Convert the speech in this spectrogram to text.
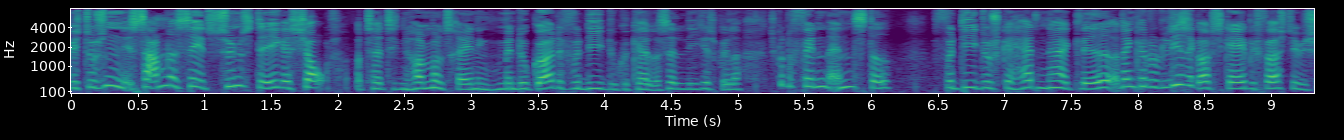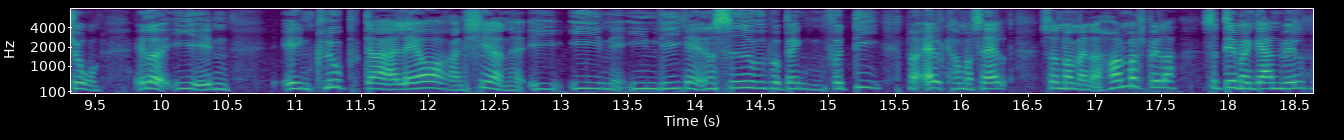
hvis du sådan samlet set synes, det ikke er sjovt at tage til din håndboldtræning, men du gør det, fordi du kan kalde dig selv ligaspiller, så skal du finde et andet sted, fordi du skal have den her glæde, og den kan du lige så godt skabe i første division, eller i en, en klub, der er lavere rangerende i, i, en, i en liga, end at sidde ude på bænken. Fordi når alt kommer til alt, så når man er håndboldspiller, så det man gerne vil,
